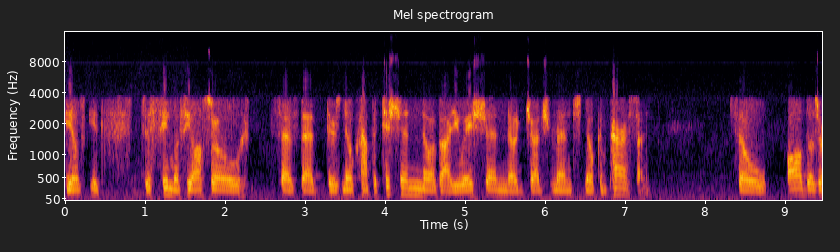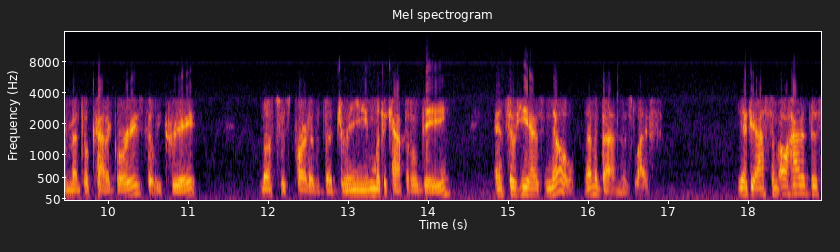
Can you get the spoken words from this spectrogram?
feels it's just seamless. He also says that there's no competition, no evaluation, no judgment, no comparison. So all those are mental categories that we create. Most of it's part of the dream with a capital D. And so he has no, none of that in his life. You know, if you ask him, oh, how did this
